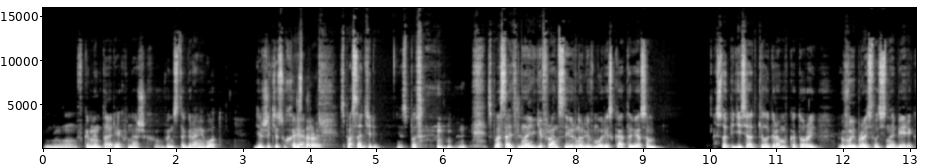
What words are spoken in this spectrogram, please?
в комментариях в наших в Инстаграме. Вот, держите сухаря. Здоровья. Спасатели, спас, спасатели на юге Франции вернули в море ската весом 150 килограммов, который выбросился на берег.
